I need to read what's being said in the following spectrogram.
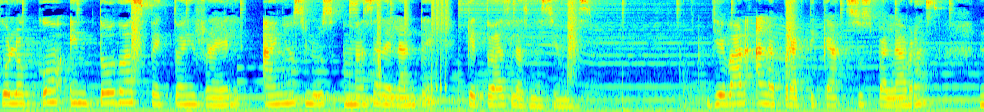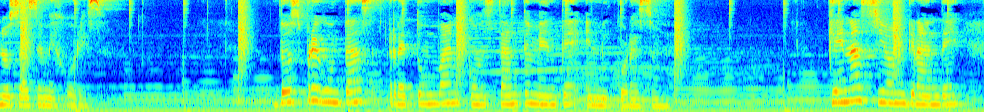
colocó en todo aspecto a Israel años luz más adelante que todas las naciones. Llevar a la práctica sus palabras nos hace mejores. Dos preguntas retumban constantemente en mi corazón. ¿Qué nación grande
